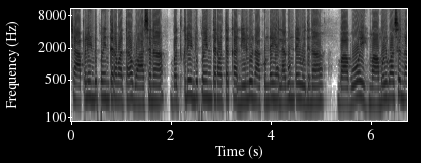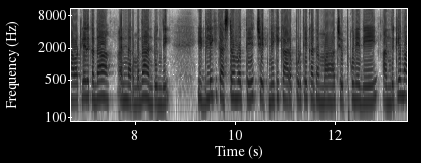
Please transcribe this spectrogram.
చేపలు ఎండిపోయిన తర్వాత వాసన బతుకులు ఎండిపోయిన తర్వాత కన్నీళ్ళు రాకుండా ఎలాగుంటాయి వదిన? బాబోయ్ మామూలు వాసన రావట్లేదు కదా అని నర్మదా అంటుంది. ఇడ్లీకి కష్టం వస్తే చట్నీకి కారపూడికే కదమ్మా చెప్పుకునేది. అందుకే మా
